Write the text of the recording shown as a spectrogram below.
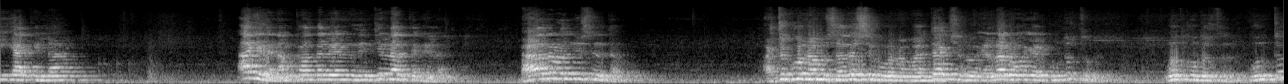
ಈಗ ಯಾಕಿಲ್ಲ? ಆಗಿದೆ. ನಮ್ಮ ಕಾಲದಲ್ಲಿ ಏನು ನಿಂತಿಲ್ಲ ಅಂತೇನಿಲ್ಲ. ಭಾಳ ಅಂದ್ರೆ ಒಂದು ದಿವಸ ನಿಂತವು. ಅಷ್ಟಕ್ಕೂ ನಮ್ಮ ಸದಸ್ಯರು, ನಮ್ಮ ಅಧ್ಯಕ್ಷರು ಎಲ್ಲರೂ ಹೋಗಿ ಅಲ್ಲಿ ಕುಂದಿರ್ತದ್ರು ಮುಂದೆ ಕುಂದಿರ್ತದ್ರು ಕುಂತು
